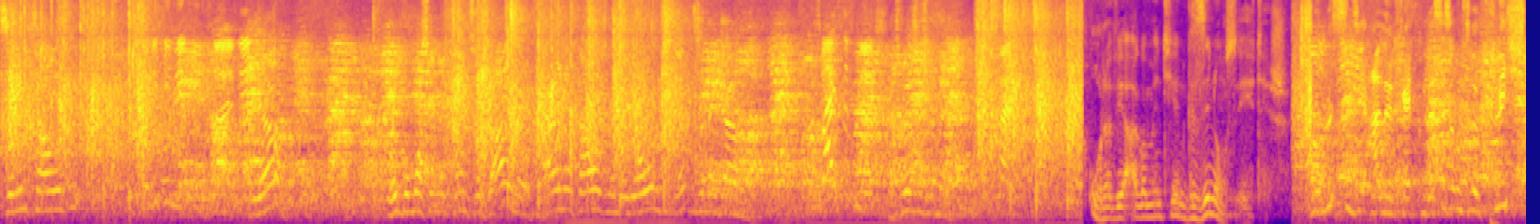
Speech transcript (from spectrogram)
10.000? Soll ich Ihnen jetzt eine Zahl nennen? Ja. Irgendwo muss ja eine Grenze sein. 300.000 Millionen, die hätten Sie denn gerne. Das weiß ich nicht. Das wissen Sie nicht. Oder wir argumentieren gesinnungsethisch. Wir müssen sie alle retten. Das ist unsere Pflicht.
